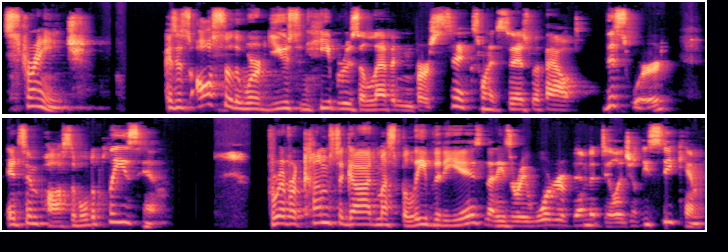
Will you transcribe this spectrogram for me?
Strange because it's also the word used in Hebrews 11, verse 6, when it says, without this word, it's impossible to please him. Whoever comes to God must believe that he is, and that he's a rewarder of them that diligently seek him.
